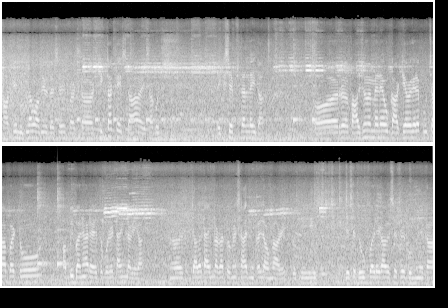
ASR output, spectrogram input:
खा के निकला हूँ अभी उधर से बट ठीक ठाक टेस्ट था, ऐसा कुछ एक्सेप्शनल नहीं था। और बाजू में मैंने वो गाठिया वगैरह पूछा बट वो अभी बना रहे तो बोले टाइम लगेगा। ज़्यादा टाइम लगा तो मैं शायद निकल जाऊँगा आगे, क्योंकि तो जैसे धूप बढ़ेगा, वैसे फिर घूमने का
